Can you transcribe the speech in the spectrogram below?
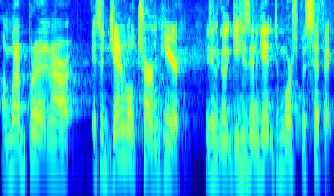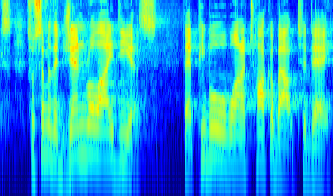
I'm going to put it in our, it's a general term here. He's going, to go, he's going to get into more specifics. So, some of the general ideas that people will want to talk about today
